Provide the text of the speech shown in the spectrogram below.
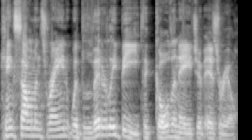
King Solomon's reign would literally be the golden age of Israel.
